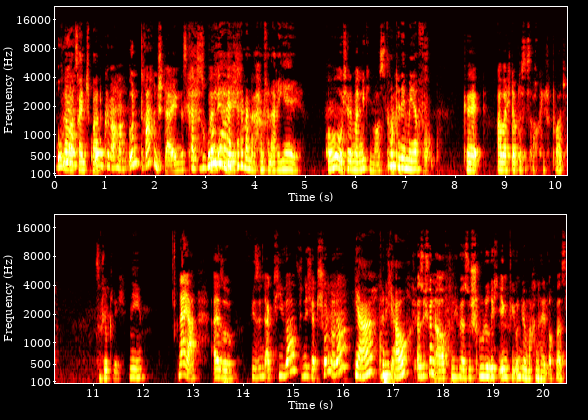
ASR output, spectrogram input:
Das Oh, ist aber auch kein Sport. Oh, können wir auch machen. Und Drachensteigen, das ist gerade super Oh, ja, windig. ich hatte mal einen Drachen von Ariel. Oh, ich hatte mal einen Mickey Mouse Unter Drachen. dem Meer. Okay, aber ich glaube, das ist auch kein Sport. So wirklich. Nee. Naja, also, wir sind aktiver, finde ich jetzt schon, oder? Ja, finde ich auch. Also ich finde auch, nicht mehr so schluderig irgendwie und wir machen halt auch was.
